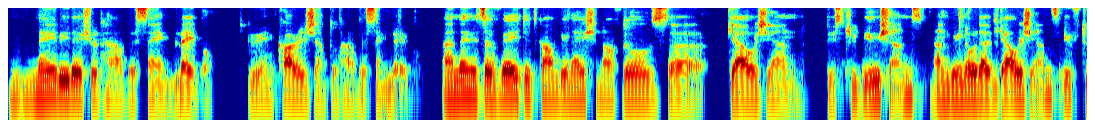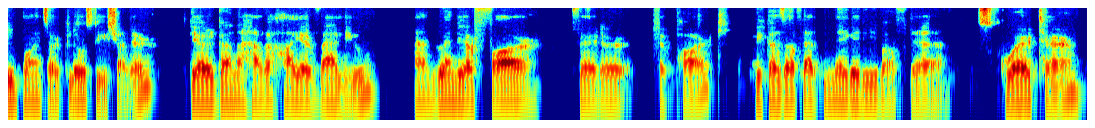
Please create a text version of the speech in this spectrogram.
maybe they should have the same label. You encourage them to have the same label. And then it's a weighted combination of those uh, Gaussian distributions. And we know that Gaussians, if two points are close to each other, they are going to have a higher value. And when they are far further apart, because of that negative of the square term,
